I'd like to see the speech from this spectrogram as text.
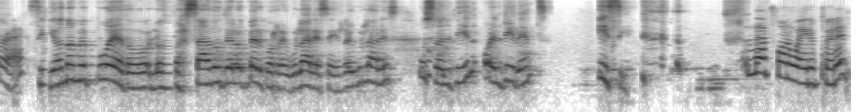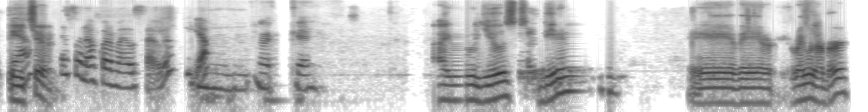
Correct. Si yo no me puedo los pasados de los verbos regulares e irregulares, uso el did o el didn't. Easy. That's one way to put it. Yeah. Teacher, Es una forma de usarlo. Yeah. Mhm, ok. I will use didn't eh, the regular verb.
